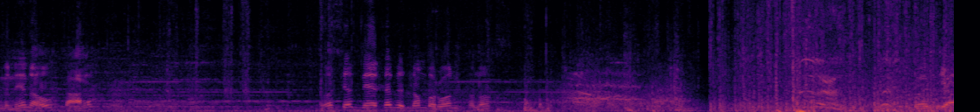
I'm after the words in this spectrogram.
من هنا أهو تعالى خلاص يا ابني هي خدت number 1 خلاص. يا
